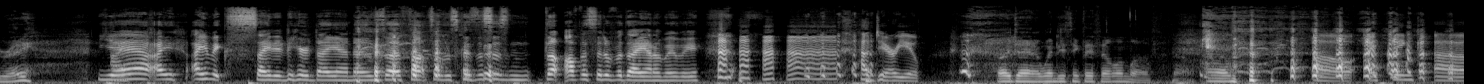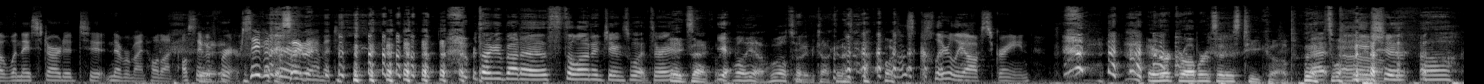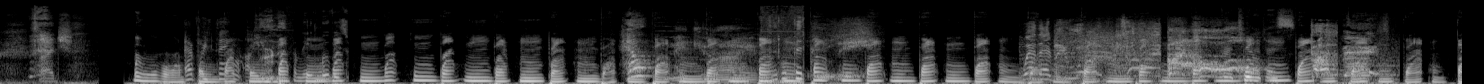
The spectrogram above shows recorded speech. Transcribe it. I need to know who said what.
Speaker 1: You ready?
Speaker 2: Yeah, I, I am excited to hear Diana's uh, thoughts on this because this is n- the opposite of a Diana movie.
Speaker 3: How dare you?
Speaker 1: All right, Diana. When do you think they fell in love? No. Um,
Speaker 3: Oh, I think uh, when they started to. Never mind. Hold on. I'll save it for air. Save it for air. Damn it.
Speaker 2: We're talking about uh, Stallone and James Woods, right?
Speaker 1: exactly.
Speaker 2: Yeah.
Speaker 1: Well, yeah. Who else would I be talking about?
Speaker 3: It's clearly off screen.
Speaker 1: Eric Roberts and his teacup. That's what.
Speaker 2: You should. Oh,
Speaker 3: Fudge.
Speaker 4: Everything I learned from these movies.
Speaker 5: Help make your life a little bit
Speaker 4: Where that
